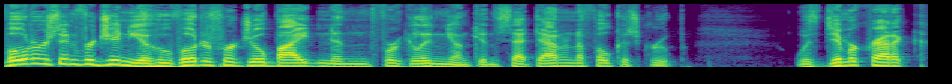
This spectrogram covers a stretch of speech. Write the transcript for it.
Voters in Virginia who voted for Joe Biden and for Glenn Youngkin sat down in a focus group with Democratic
